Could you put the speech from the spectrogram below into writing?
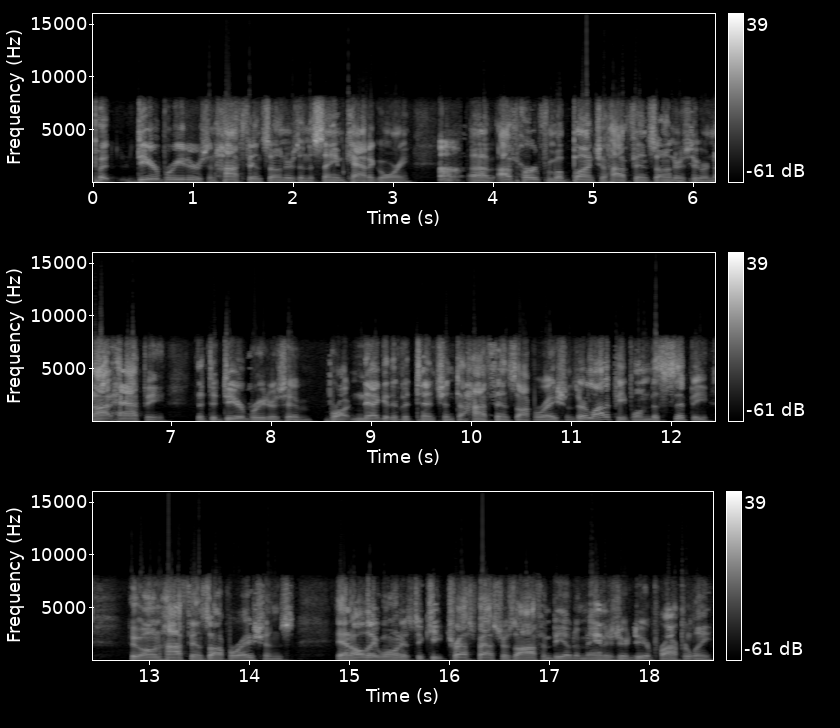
put deer breeders and high fence owners in the same category. Uh-huh. Uh, I've heard from a bunch of high fence owners who are not happy that the deer breeders have brought negative attention to high fence operations. There are a lot of people in Mississippi who own high fence operations and all they want is to keep trespassers off and be able to manage their deer properly.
